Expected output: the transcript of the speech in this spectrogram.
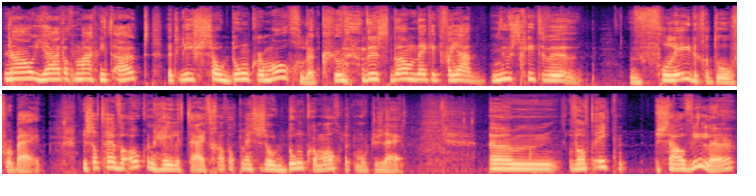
Nou ja, dat maakt niet uit. Het liefst zo donker mogelijk. dus dan denk ik van ja, nu schieten we volledige doel voorbij. Dus dat hebben we ook een hele tijd gehad. Dat mensen zo donker mogelijk moeten zijn. Ehm, wat ik zou willen,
